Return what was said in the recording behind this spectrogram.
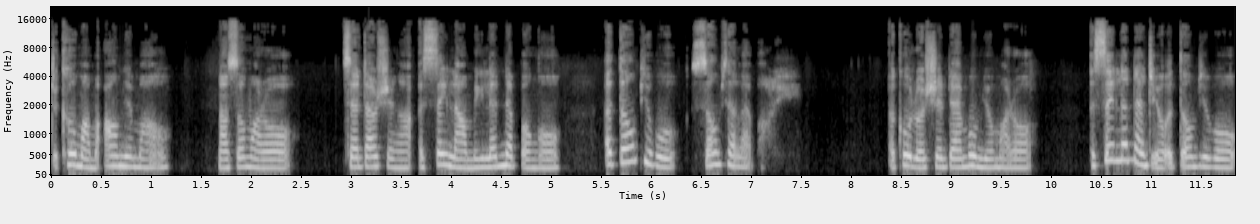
တခုမှမအောင်မြင်ပါဘူးနောက်ဆုံးမှာတော့ချန်တောက်ရှင်ကအစိတ်လောင်ပြီးလက်နှစ်ပုံကိုအသုံးပြုဖို့ဆုံးဖြတ်လိုက်ပါတယ်အခုလိုရှင်ပြိုင်မှုမျိုးမှာတော့အစိတ်လက်နက်တွေကိုအသုံးပြုဖို့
